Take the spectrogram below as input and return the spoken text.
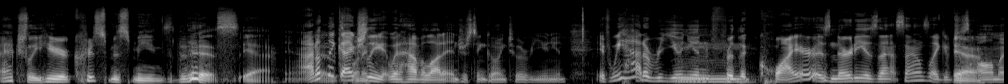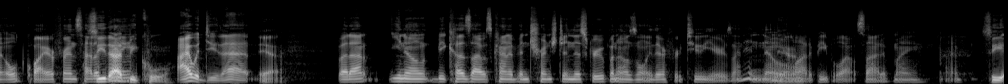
Actually, here Christmas means this. Yeah. I don't Yeah, think I actually would have a lot of interest in going to a reunion. If we had a reunion for the choir, as nerdy as that sounds, like if just Mm. Yeah. all my old choir friends had See, a that'd thing, be cool. I would do that. Yeah. But I, you know, because I was kind of entrenched in this group and I was only there for two years, I didn't know Yeah. a lot of people outside of my. I, See,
